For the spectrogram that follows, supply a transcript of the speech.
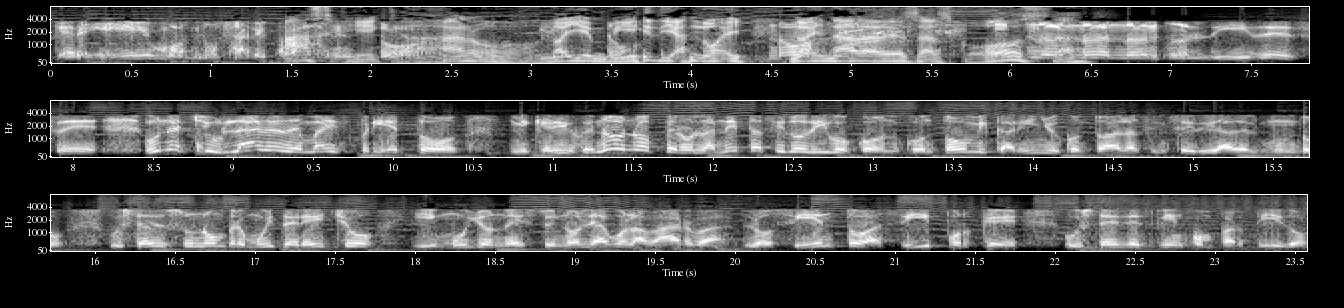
queremos, nos haré Ah, sí, claro. No hay envidia, no hay, no, hay nada de esas cosas. No, no, no, no olvides. es eh, una chulada de maíz prieto, mi querido. No, no, pero la neta sí lo digo con, con todo mi cariño y con toda la sinceridad del mundo. Usted es un hombre muy derecho y muy honesto y no le hago la barba. Lo siento así porque usted es bien compartido.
